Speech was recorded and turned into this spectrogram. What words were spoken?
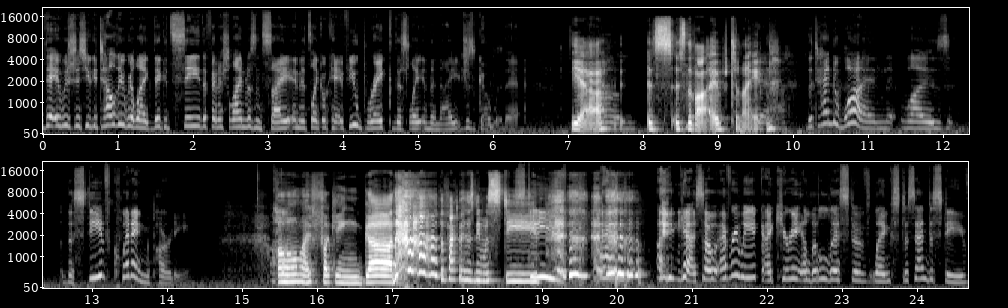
they, it was just you could tell they were like they could see the finish line was in sight and it's like okay if you break this late in the night just go with it Yeah. um, It's it's the vibe tonight. yeah. the 10 to 1 was the steve quitting party Oh my fucking god. the fact that his name was Steve. Steve. I- yeah, so every week I curate a little list of links to send to Steve.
